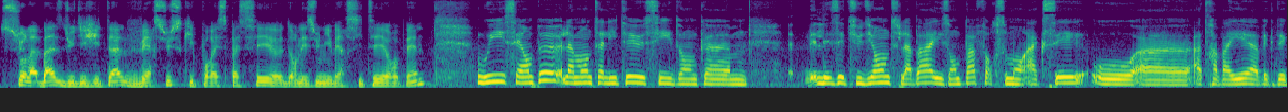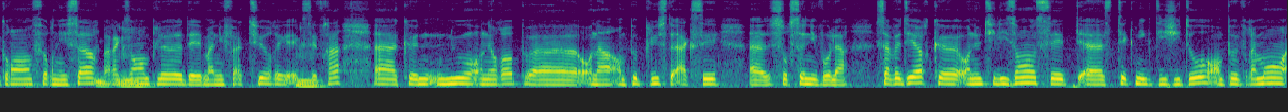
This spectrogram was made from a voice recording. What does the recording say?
sur la base du digital versus ce qui pourrait se passer euh, dans les universités européennes? Oui, c'est un peu la mentalité aussi. Donc, euh, les étudiantes là-bas, ils n'ont pas forcément accès au, euh, à travailler avec des grands fournisseurs, par mm-hmm. exemple, des manufactures, etc., mm-hmm. que nous, en Europe, on a un peu plus d'accès sur ce niveau-là. Ça veut dire qu'en utilisant ces techniques digitaux, on peut vraiment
